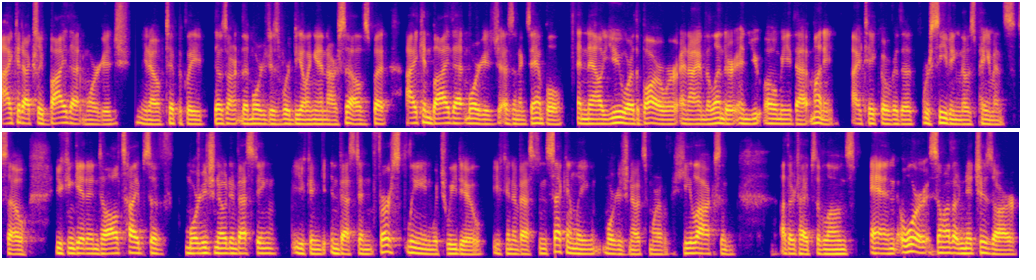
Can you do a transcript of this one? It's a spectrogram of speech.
I could actually buy that mortgage. You know, typically those aren't the mortgages we're dealing in ourselves, but I can buy that mortgage as an example. And now you are the borrower and I am the lender and you owe me that money. I take over the receiving those payments. So you can get into all types of mortgage note investing. You can invest in first lien, which we do. You can invest in second lien mortgage notes, more of the HELOCs and other types of loans. And or some other niches are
